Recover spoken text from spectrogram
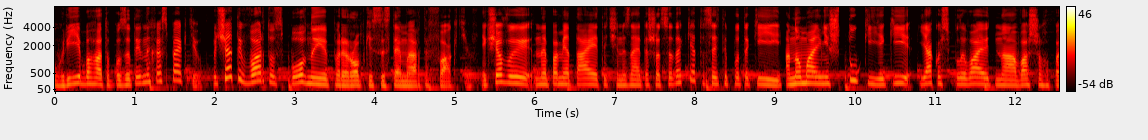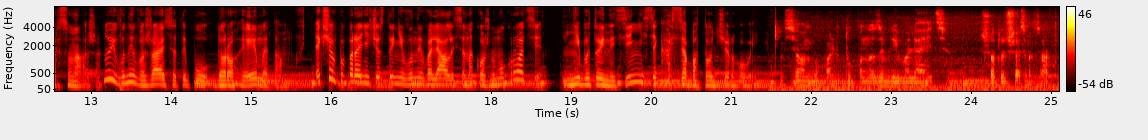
У грі є багато позитивних аспектів. Почати варто з повної переробки системи артефактів. Якщо ви не пам'ятаєте чи не знаєте, що це таке, то це типу такі аномальні штуки, які якось впливають на вашого персонажа. Ну і вони вважаються, типу, дорогими там. Якщо в попередній частині вони валялися на кожному кроці, нібито й не цінність якась, а батон черговий. Все, він буквально тупо на землі валяється. Що тут ще сказати?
